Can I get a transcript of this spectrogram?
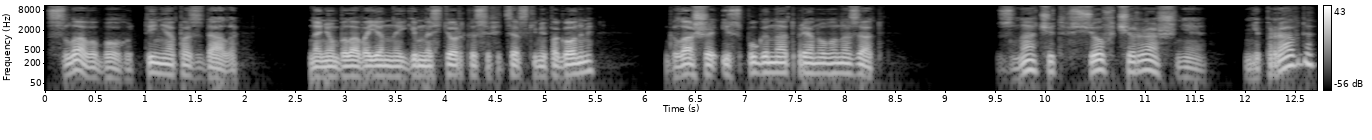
Слава богу, ты не опоздала. На нем была военная гимнастерка с офицерскими погонами. Глаша испуганно отпрянула назад. Значит, все вчерашнее, неправда?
